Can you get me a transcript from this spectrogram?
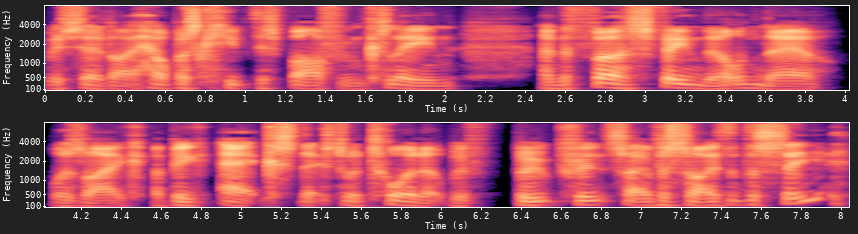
which said like "Help us keep this bathroom clean," and the first thing that on there was like a big X next to a toilet with boot prints over the sides of the seat.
